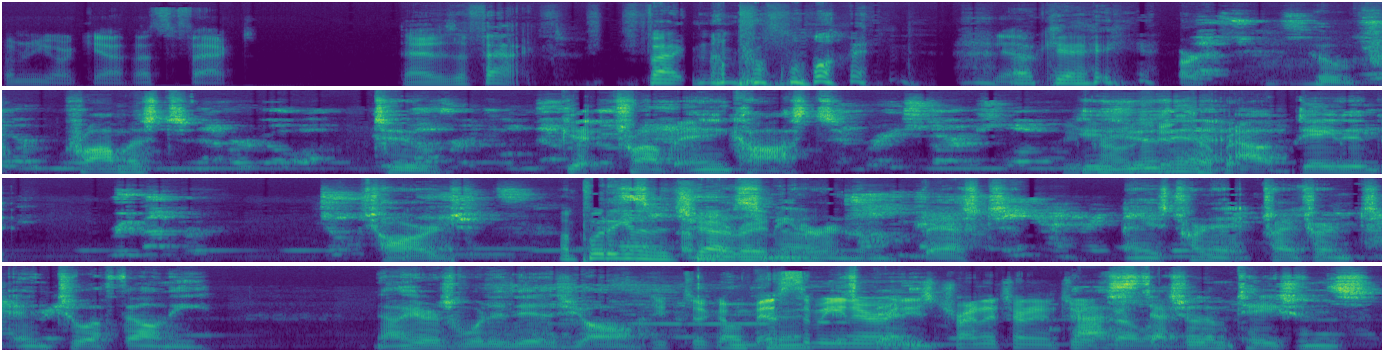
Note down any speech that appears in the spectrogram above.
from New York. Yeah, that's a fact. That is a fact. fact number one Yeah. okay who promised to get Trump at any cost. He's using an outdated charge, i'm putting it in the chat right now and the best, and he's turning it, trying to turn it into a felony. Now here's what it is, y'all. He took a Okay. misdemeanor and he's trying to turn it into a Past statute of limitations.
